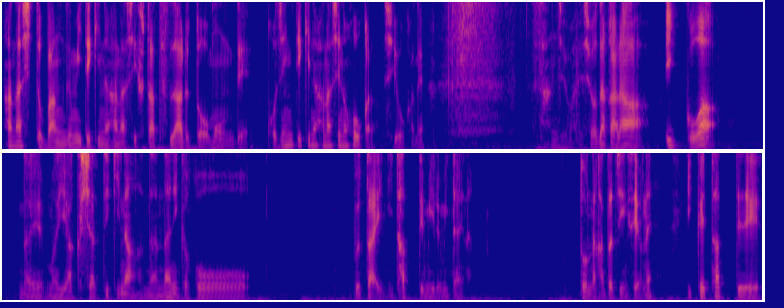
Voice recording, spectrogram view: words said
話と番組的な話2つあると思うんで個人的な話の方からしようかね。30までしょ。だから1個はだいまあ、役者的なな何かこう舞台に立ってみるみたいな。どんな形にせよね。一回立って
